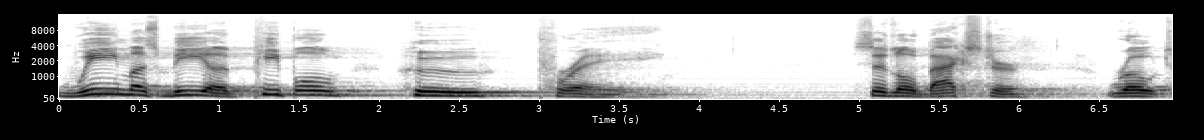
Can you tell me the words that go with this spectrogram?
we must be a people who pray. Sidlow Baxter wrote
